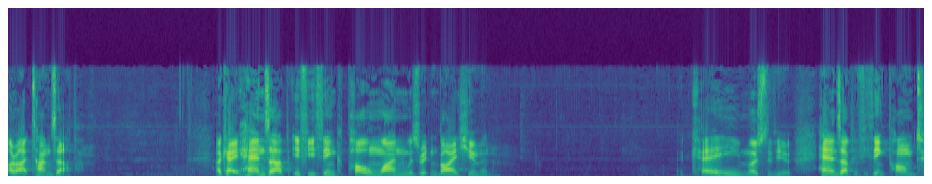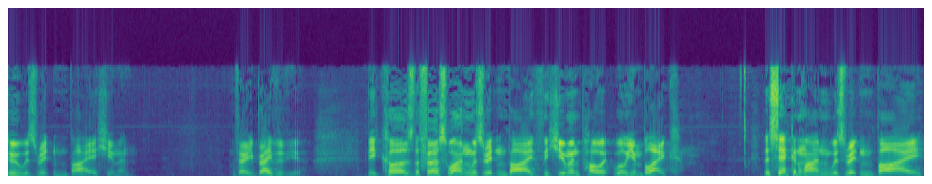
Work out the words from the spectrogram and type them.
All right, time's up. Okay, hands up if you think poem one was written by a human. Okay, most of you. Hands up if you think poem two was written by a human. Very brave of you. Because the first one was written by the human poet William Blake. The second one was written by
